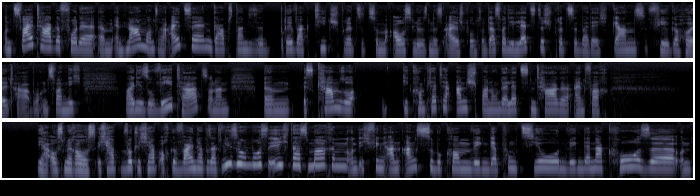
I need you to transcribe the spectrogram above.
und zwei Tage vor der ähm, Entnahme unserer Eizellen gab es dann diese Brevactid-Spritze zum Auslösen des Eisprungs. Und das war die letzte Spritze, bei der ich ganz viel geheult habe. Und zwar nicht, weil die so weh tat, sondern ähm, es kam so die komplette Anspannung der letzten Tage einfach ja, aus mir raus. Ich habe wirklich, ich habe auch geweint, habe gesagt, wieso muss ich das machen? Und ich fing an, Angst zu bekommen wegen der Punktion, wegen der Narkose und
